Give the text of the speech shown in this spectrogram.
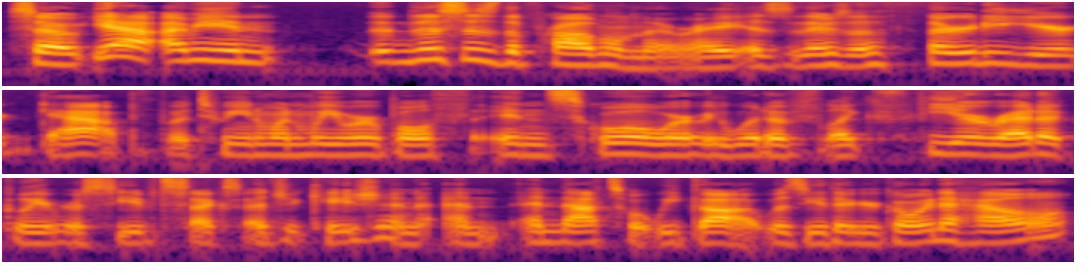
So, yeah, I mean, this is the problem though right is there's a 30 year gap between when we were both in school where we would have like theoretically received sex education and and that's what we got was either you're going to hell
